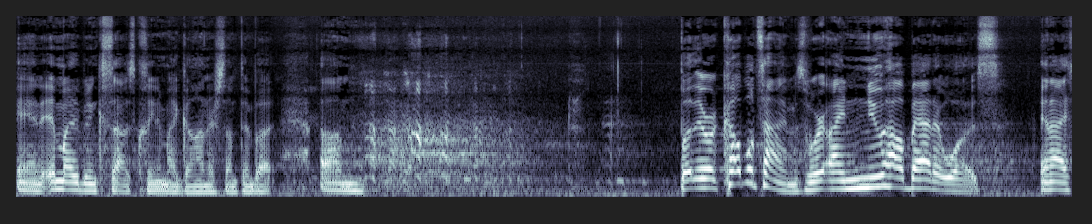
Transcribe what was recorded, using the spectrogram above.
and it might have been because I was cleaning my gun or something, but. Um, but there were a couple times where I knew how bad it was, and I,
